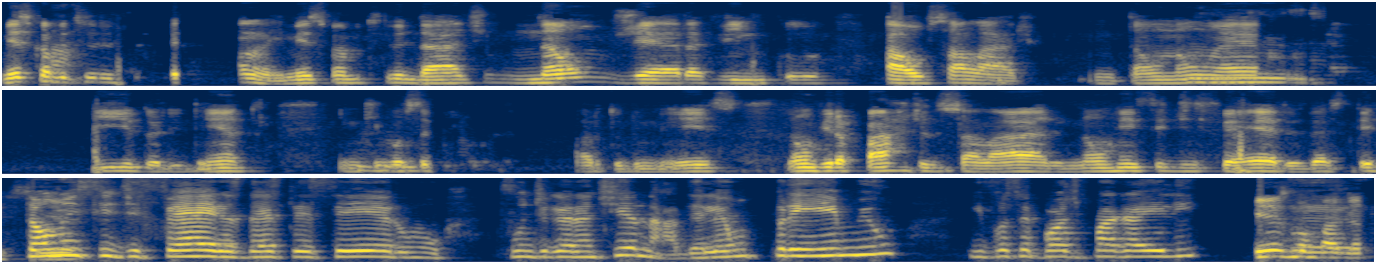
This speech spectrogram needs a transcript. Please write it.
Mesmo com a ah. habitualidade, mesmo com a habitualidade, não gera vínculo ao salário. Então, não é hum. é ido ali dentro, em que hum. você salário todo mês, não vira parte do salário, não reincide de férias, décimo terceiro. Então não incide de férias, décimo terceiro, fundo de garantia, nada. Ele é um prêmio e você pode pagar ele... Mesmo é... pagando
